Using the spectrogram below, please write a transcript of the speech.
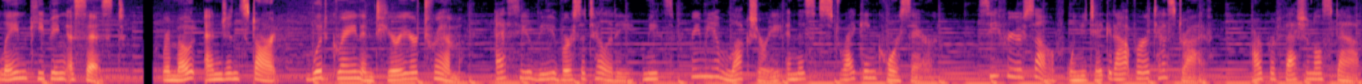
lane keeping assist, remote engine start, wood grain interior trim. SUV versatility meets premium luxury in this striking Corsair. See for yourself when you take it out for a test drive. Our professional staff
